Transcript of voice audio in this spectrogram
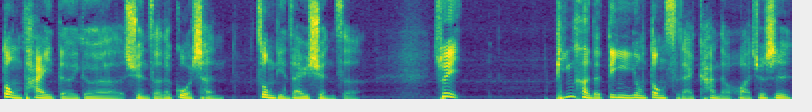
动态的一个选择的过程，重点在于选择。所以平衡的定义用动词来看的话，就是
